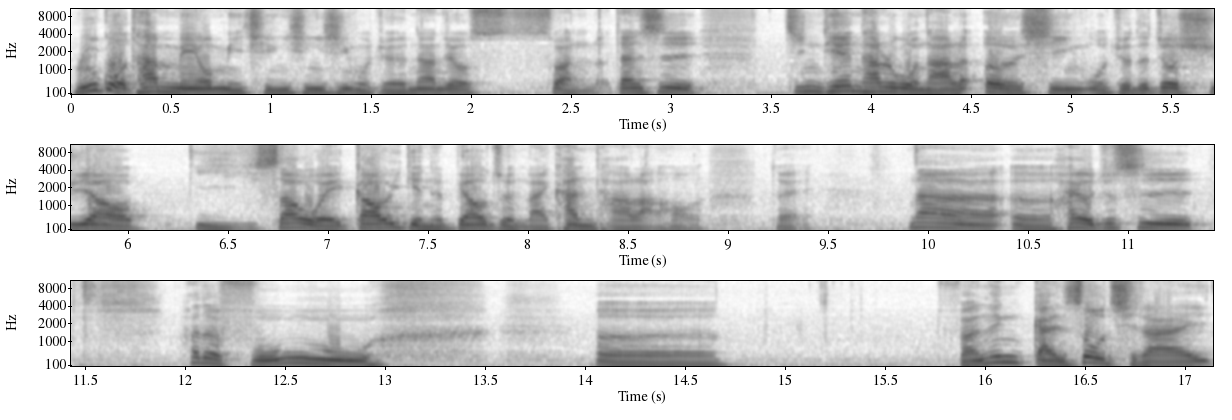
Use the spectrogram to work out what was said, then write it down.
如果他没有米其林星星，我觉得那就算了。但是今天他如果拿了二星，我觉得就需要以稍微高一点的标准来看他了哈。对，那呃还有就是他的服务，呃，反正感受起来，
